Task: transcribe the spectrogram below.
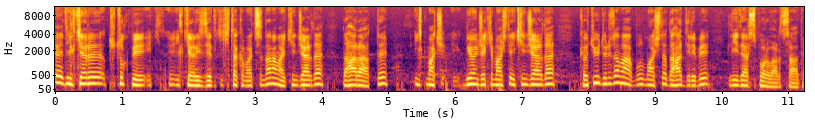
Evet ilk yarı tutuk bir ilk, yarı izledik iki takım açısından ama ikinci yarıda daha rahattı. İlk maç bir önceki maçta ikinci yarıda kötüydünüz ama bu maçta daha diri bir lider spor vardı sahada.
